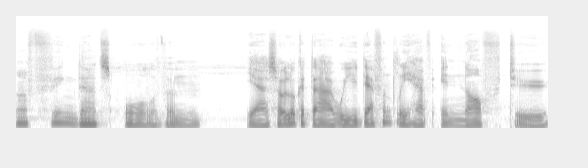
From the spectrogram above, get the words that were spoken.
I think that's all of them. Yeah, so look at that. We definitely have enough to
